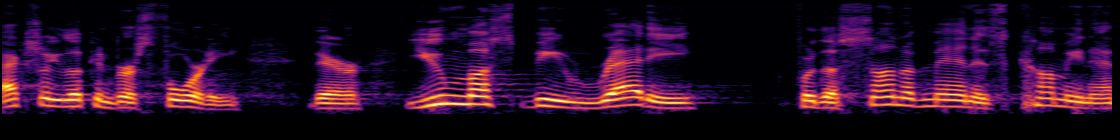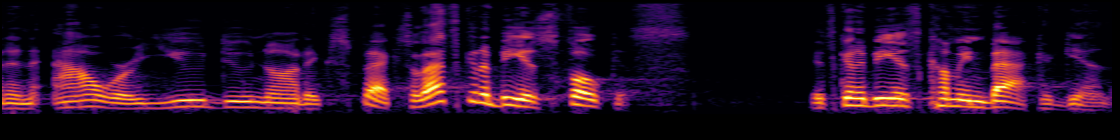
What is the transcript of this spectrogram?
actually, look in verse 40 there. You must be ready, for the Son of Man is coming at an hour you do not expect. So that's going to be his focus. It's going to be his coming back again.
